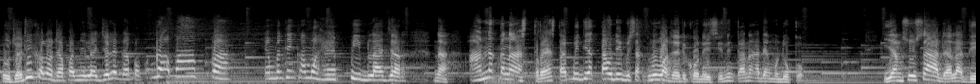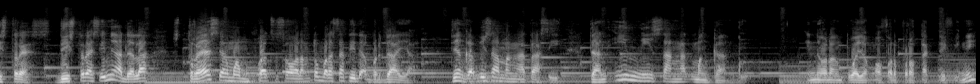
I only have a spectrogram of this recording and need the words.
Oh jadi kalau dapat nilai jelek nggak apa-apa? Nggak apa-apa. Yang penting kamu happy belajar. Nah, anak kena stres tapi dia tahu dia bisa keluar dari kondisi ini karena ada yang mendukung. Yang susah adalah distress. Distress ini adalah stres yang membuat seseorang itu merasa tidak berdaya. Dia nggak bisa mengatasi. Dan ini sangat mengganggu. Ini orang tua yang overprotective ini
